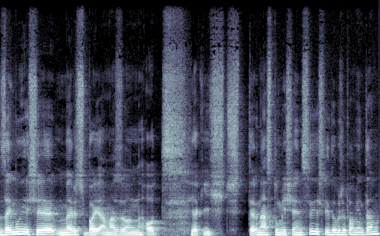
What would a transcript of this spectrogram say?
Zajmuję się Merch by Amazon od jakichś 14 miesięcy, jeśli dobrze pamiętam.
